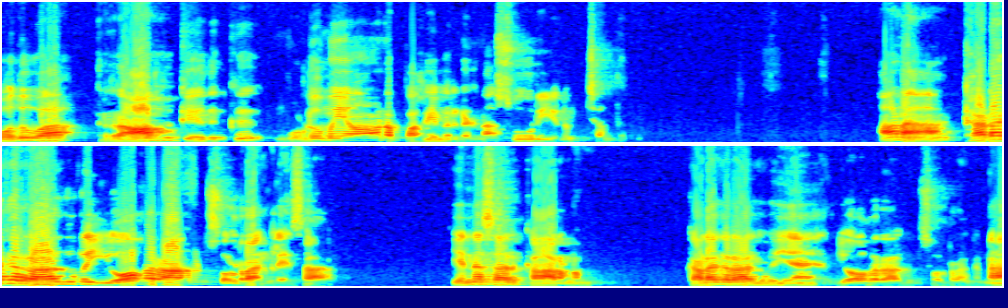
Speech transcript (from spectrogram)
பொதுவா ராகு கேதுக்கு முழுமையான பகைவர்கள்னா சூரியனும் சந்திரன். ஆனா கடக ராகுவை யோக ராகுன்னு சொல்றாங்களே சார். என்ன சார் காரணம்? கடக ராகுவை ஏன் யோக ராகுன்னு சொல்றாங்கன்னா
